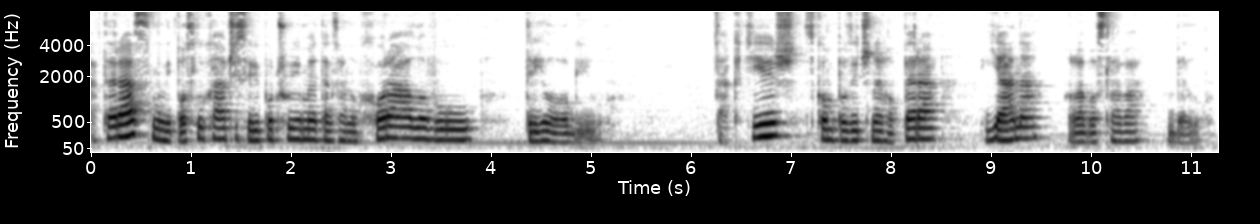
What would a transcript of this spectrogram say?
A teraz, milí poslucháči, si vypočujeme tzv. chorálovú trilógiu. Taktiež z kompozičného pera Jana Lavoslava Belu.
